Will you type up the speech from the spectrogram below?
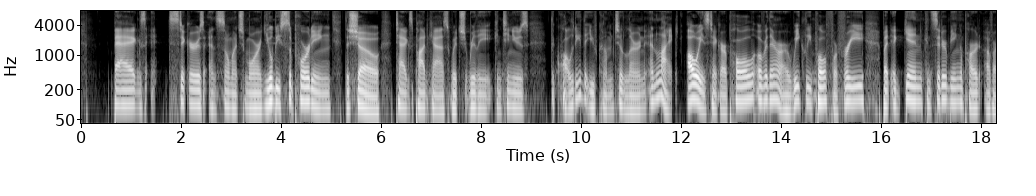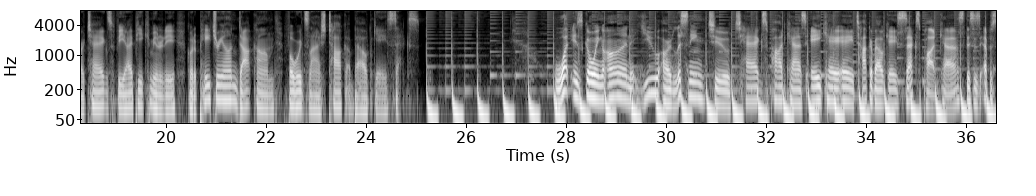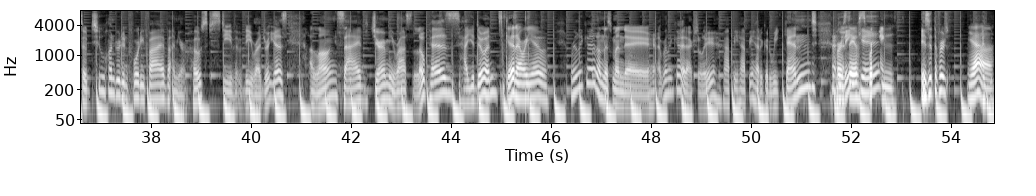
bags stickers and so much more. You'll be supporting the show, Tags Podcast, which really continues the quality that you've come to learn and like. Always take our poll over there, our weekly poll for free. But again, consider being a part of our Tags VIP community. Go to patreon.com forward slash talk about gay sex. What is going on? You are listening to Tags Podcast, aka Talk About Gay Sex Podcast. This is episode 245. I'm your host, Steve V. Rodriguez, alongside Jeremy Ross Lopez. How you doing? Good. How are you? Really good on this Monday. Uh, Really good, actually. Happy, happy. Had a good weekend. First day of spring. Is it the first? Yeah,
